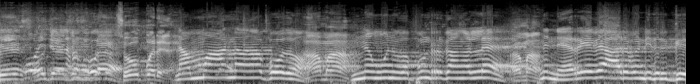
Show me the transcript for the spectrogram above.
தம்பி ஓகே ஆச்சாமப்ல சூப்பர் நம்ம ஆடினா போதும் ஆமா. இன்னும் மூணு வப்புன்னு இருக்காங்கல்ல ஆமா. இன்னும் நிறையவே ஆட வேண்டியது இருக்கு.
